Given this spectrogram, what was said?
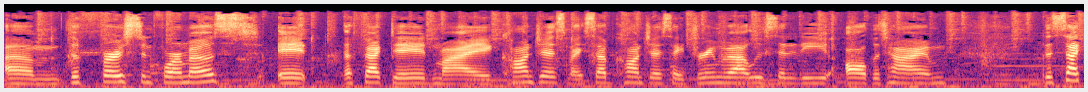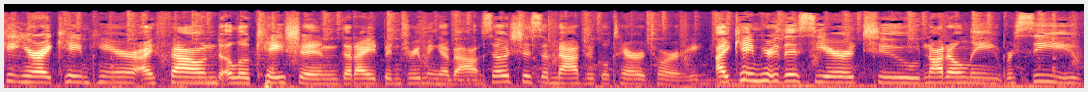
Um, the first and foremost, it affected my conscious, my subconscious. I dream about lucidity all the time. The second year I came here, I found a location that I had been dreaming about. So it's just a magical territory. I came here this year to not only receive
